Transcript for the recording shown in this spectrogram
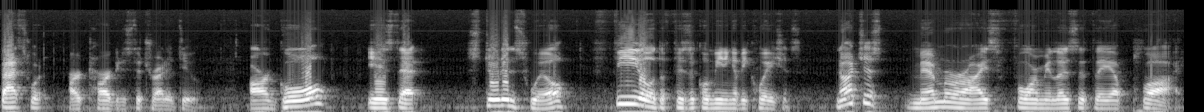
That's what our target is to try to do. Our goal is that students will feel the physical meaning of equations, not just memorize formulas that they apply,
